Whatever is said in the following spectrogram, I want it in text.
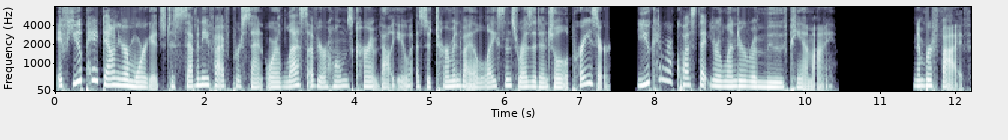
If you paid down your mortgage to 75% or less of your home's current value as determined by a licensed residential appraiser, you can request that your lender remove PMI. Number five,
